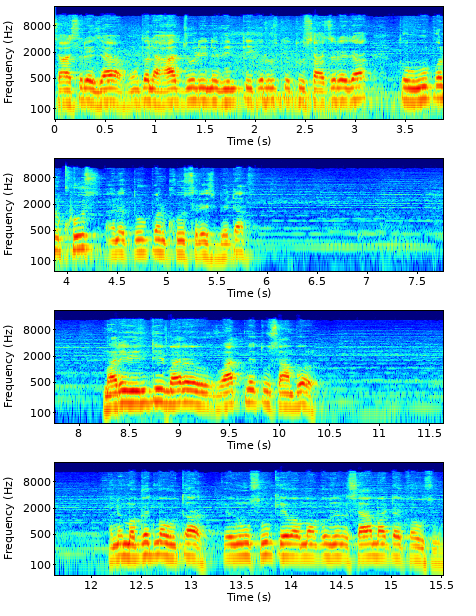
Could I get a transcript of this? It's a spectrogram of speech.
સાસરે જા. હું તને હાથ જોડીને વિનંતી કરું છું કે તું સાસરે જા તો હું પણ ખુશ અને તું પણ ખુશ રહીશ બેટા. મારી વિનંતી, મારે વાતને તું સાંભળ અને મગજમાં ઉતાર કે હું શું કહેવા માગું છું અને શા માટે કહું છું.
